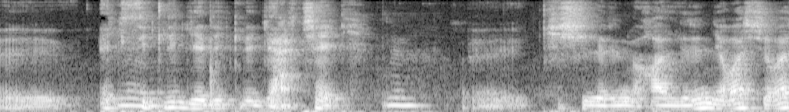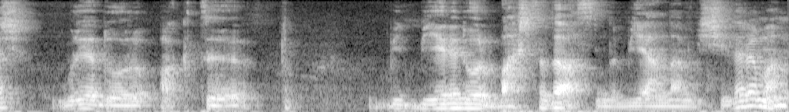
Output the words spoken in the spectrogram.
Ee, eksikli, gedikli, gerçek e, kişilerin ve hallerin yavaş yavaş buraya doğru aktığı bir, bir yere doğru başladı aslında bir yandan bir şeyler ama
